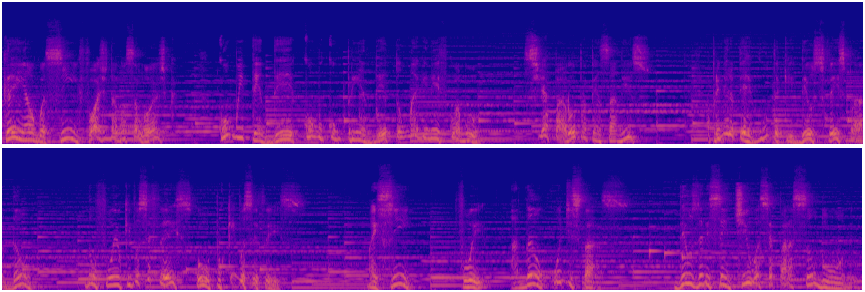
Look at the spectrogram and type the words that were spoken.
Crer em algo assim foge da nossa lógica. Como entender, como compreender tão magnífico amor? Você já parou para pensar nisso? A primeira pergunta que Deus fez para Adão não foi o que você fez ou por que você fez, mas sim foi Adão, onde estás? Deus ele sentiu a separação do homem.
